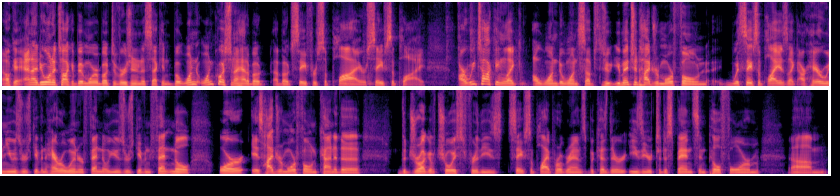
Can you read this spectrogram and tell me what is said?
Okay, and I do want to talk a bit more about diversion in a second, but one one question I had about about safer supply or safe supply are we talking like a one to one substitute? You mentioned hydromorphone with safe supply is like are heroin users given heroin or fentanyl users given fentanyl, or is hydromorphone kind of the the drug of choice for these safe supply programs because they're easier to dispense in pill form um,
